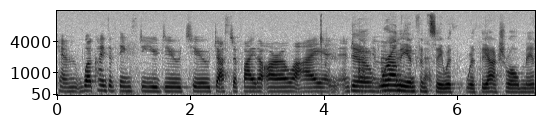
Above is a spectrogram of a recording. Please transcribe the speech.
Kim what kinds of things do you do to justify the ROI and, and Yeah, track and we're on the infancy with, with the actual met-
